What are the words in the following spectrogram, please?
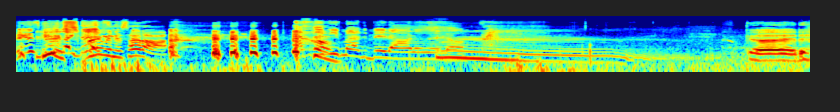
He was He doing was like this. screaming his head off. I think he might have been out of it. though. Good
